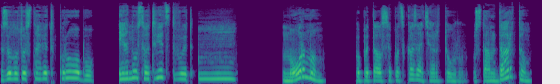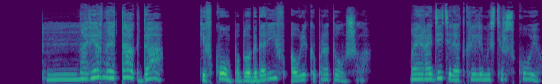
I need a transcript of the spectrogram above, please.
Золоту ставят пробу, и оно соответствует м -м, нормам, попытался подсказать Артур, стандартам. Наверное, так, да. Кивком поблагодарив, Аурика продолжила. Мои родители открыли мастерскую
